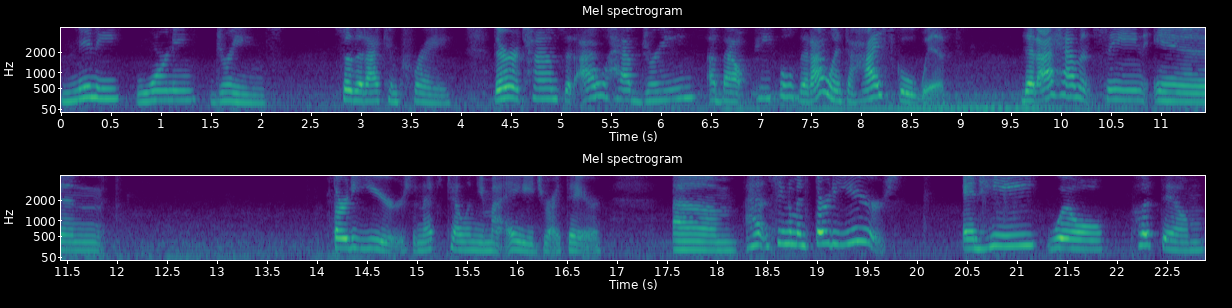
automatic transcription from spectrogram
many warning dreams so that I can pray. There are times that I will have dreams about people that I went to high school with that I haven't seen in 30 years, and that's telling you my age right there. Um, I haven't seen him in 30 years. And he will put them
